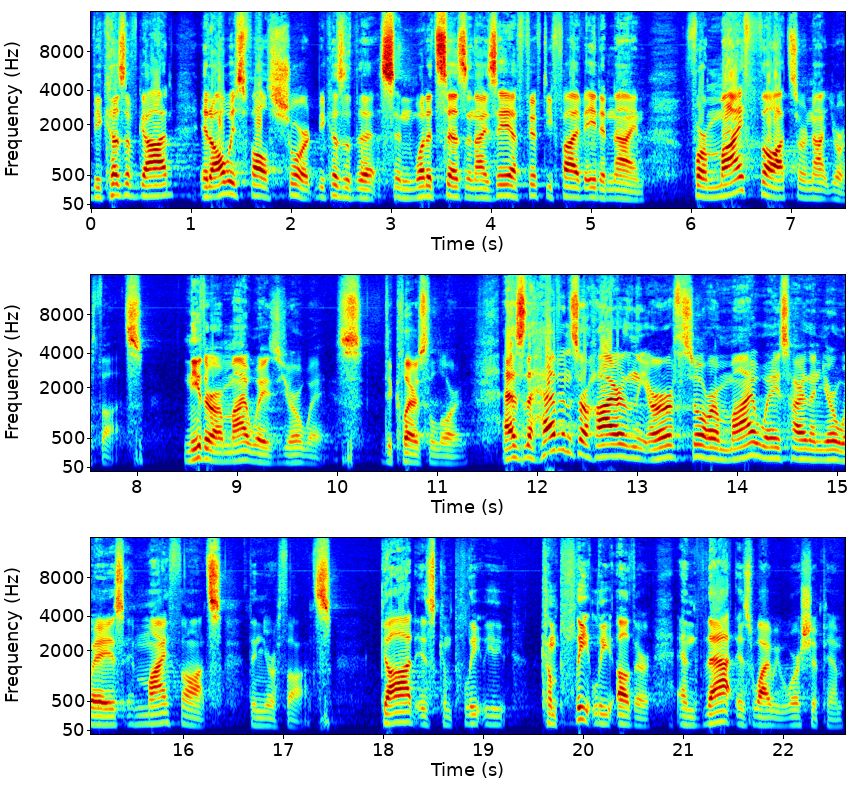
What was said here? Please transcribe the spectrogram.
because of God, it always falls short because of this. And what it says in Isaiah 55, 8 and 9 For my thoughts are not your thoughts, neither are my ways your ways, declares the Lord. As the heavens are higher than the earth, so are my ways higher than your ways, and my thoughts than your thoughts. God is completely completely other, and that is why we worship him.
